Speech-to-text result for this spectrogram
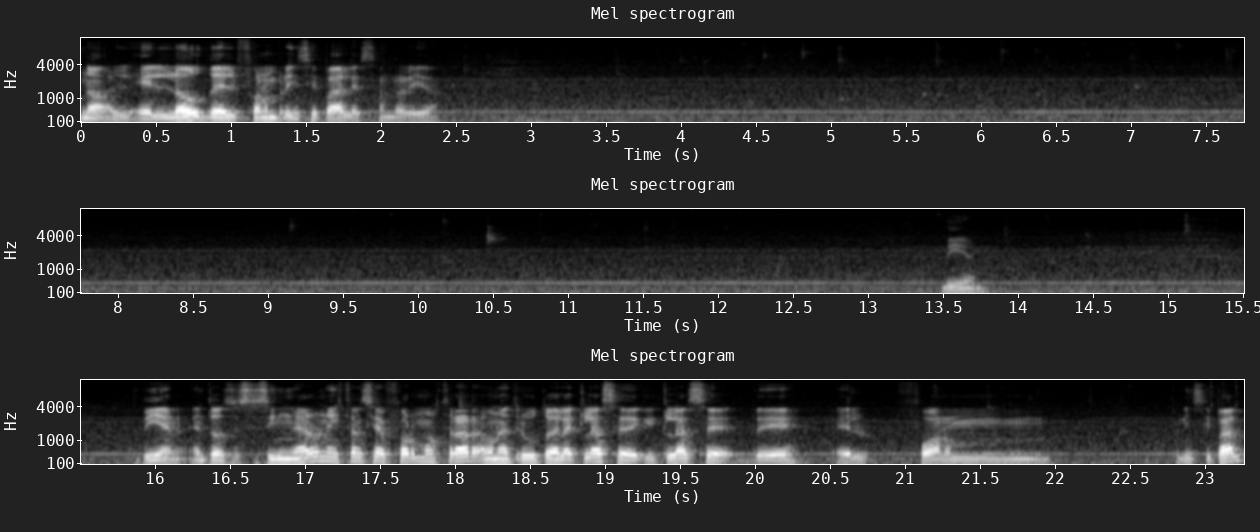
No, el load del form principal es en realidad. Bien. Bien, entonces asignará una instancia de form mostrar a un atributo de la clase. ¿De qué clase? De el form principal.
